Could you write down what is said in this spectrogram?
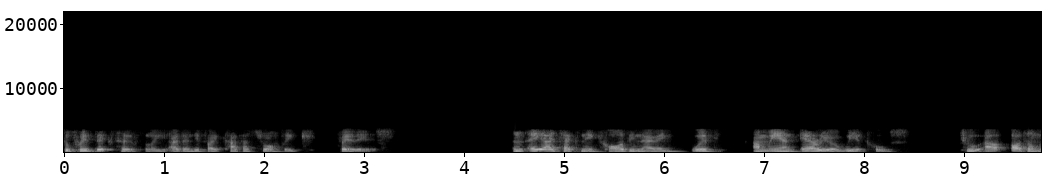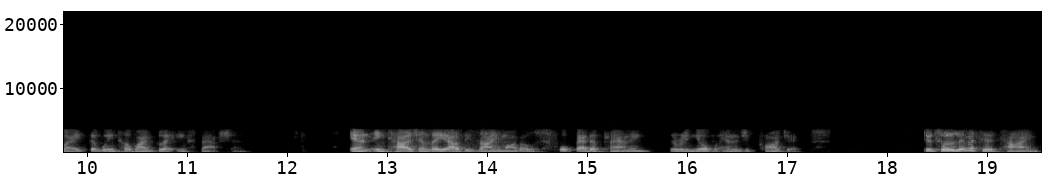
to predictively identify catastrophic failures. An AI technique coordinating with unmanned aerial vehicles to automate the wind turbine blade inspection and intelligent layout design models for better planning the renewable energy projects. Due to a limited time,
